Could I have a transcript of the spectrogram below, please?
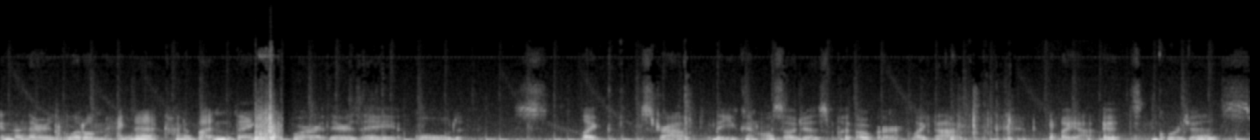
and then there's a little magnet kind of button thing or there's a gold like strap that you can also just put over like that. But yeah it's gorgeous.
